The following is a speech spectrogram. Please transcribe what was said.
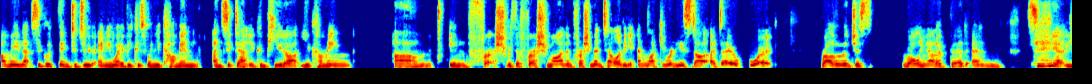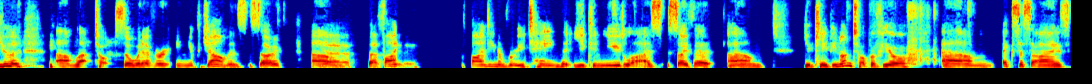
I mean, that's a good thing to do anyway, because when you come in and sit down at your computer, you're coming um, in fresh with a fresh mind and fresh mentality and like you're ready to start a day of work rather than just rolling out of bed and sitting at your um, laptops or whatever in your pajamas. So, um, yeah, but find, finding a routine that you can utilize so that um, you're keeping on top of your um, exercise.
